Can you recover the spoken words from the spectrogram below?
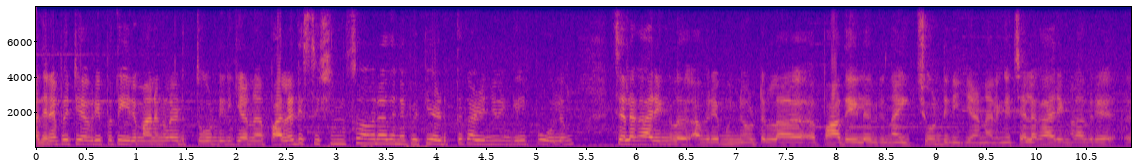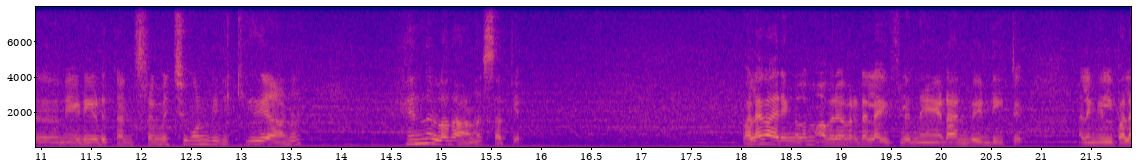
അതിനെപ്പറ്റി അവരിപ്പോൾ തീരുമാനങ്ങൾ എടുത്തുകൊണ്ടിരിക്കുകയാണ്. പല ഡിസിഷൻസും അവർ അതിനെപ്പറ്റി എടുത്തു കഴിഞ്ഞുവെങ്കിൽ പോലും ചില കാര്യങ്ങൾ അവരെ മുന്നോട്ടുള്ള പാതയിൽ അവർ നയിച്ചുകൊണ്ടിരിക്കുകയാണ്. അല്ലെങ്കിൽ ചില കാര്യങ്ങൾ അവർ നേടിയെടുക്കാൻ ശ്രമിച്ചുകൊണ്ടിരിക്കുകയാണ് എന്നുള്ളതാണ് സത്യം. പല കാര്യങ്ങളും അവരവരുടെ ലൈഫിൽ നേടാൻ വേണ്ടിയിട്ട് അല്ലെങ്കിൽ പല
